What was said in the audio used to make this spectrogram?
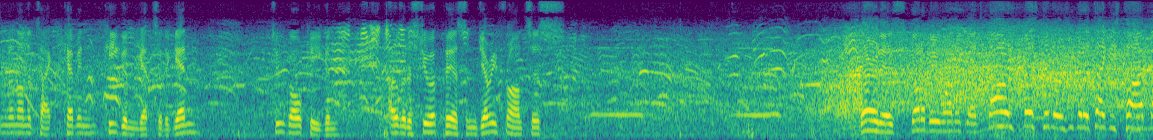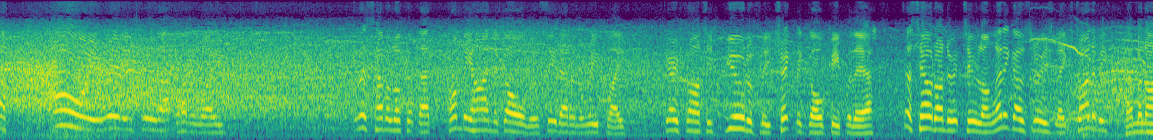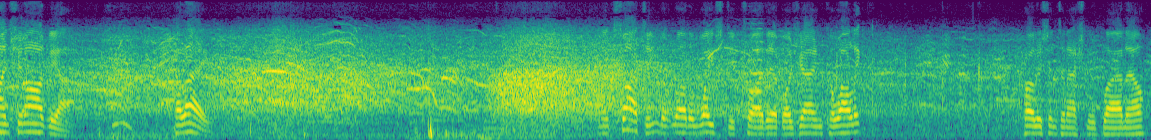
England on attack. Kevin Keegan gets it again. Two goal Keegan. Over to Stuart Pearson, Gerry Francis. There it is. Got to be one again. No, he's missed it, or is he going to take his time? No. Oh, he really threw that one away. let's have a look at that from behind the goal. We'll see that in a replay. Gerry Francis beautifully tricked the goalkeeper there. Just held onto it too long. Let it go through his legs. Trying to be number nine, Chinaglia. Pele. An exciting but rather wasted try there by Jan Kowalik. Polish international player now.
